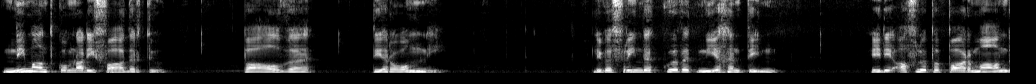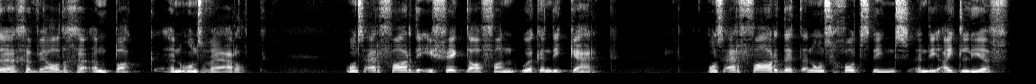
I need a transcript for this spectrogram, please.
Niemand kom na die Vader toe behalwe deur hom nie. Liewe vriende, COVID-19 het die afgelope paar maande 'n geweldige impak in ons wêreld. Ons ervaar die effek daarvan ook in die kerk. Ons ervaar dit in ons godsdiens, in die uitleef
